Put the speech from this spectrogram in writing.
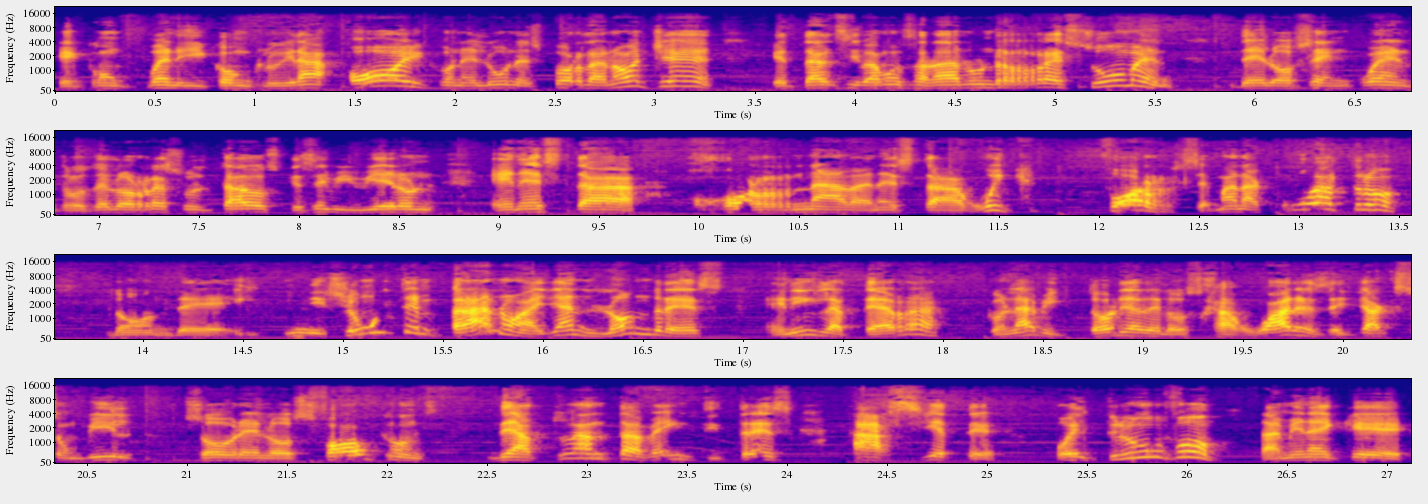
que bueno, y concluirá hoy con el lunes por la noche. ¿Qué tal si vamos a dar un resumen de los encuentros, de los resultados que se vivieron en esta jornada, en esta Week 4, semana 4, donde inició muy temprano allá en Londres, en Inglaterra, con la victoria de los Jaguares de Jacksonville sobre los Falcons de Atlanta 23 a 7. Fue el triunfo. También hay que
